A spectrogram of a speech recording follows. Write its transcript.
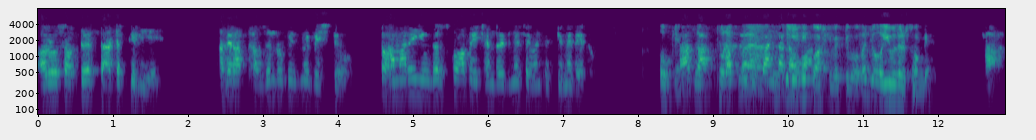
और वो सॉफ्टवेयर स्टार्टअप के लिए। अगर आप थाउज़ेंड रुपीज़ में बेचते हो तो हमारे यूज़र्स को आप एट हंड्रेड में सेवन फिफ्टी में दे दो। ओके okay, मतलब थोड़ा उनके लिए भी कॉस्ट इफ़ेक्टिव होगा जो यूज़र्स होंगे। हाँ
